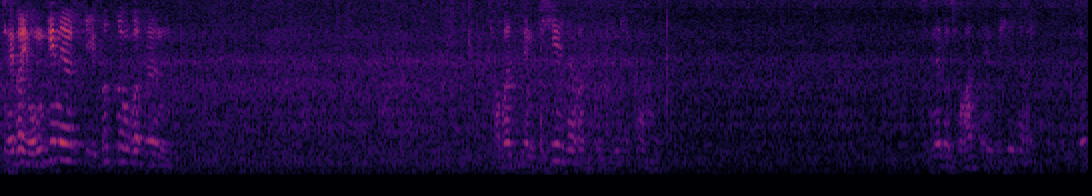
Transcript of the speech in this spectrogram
제가 용기 낼 수 있었던 것은 저 같은 피해자가 또 생길까 봐였어요. 전에도 저 같은 피해자가 있었겠죠?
